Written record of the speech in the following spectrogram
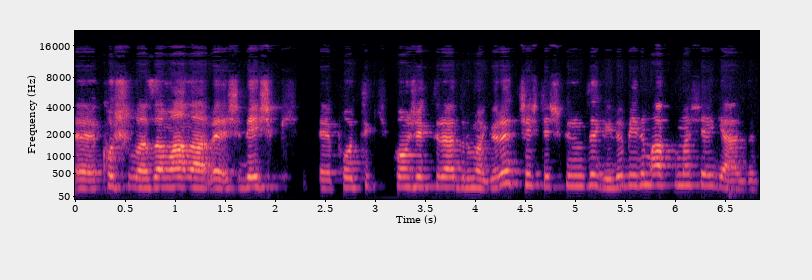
e, koşula, zamana ve işte değişik politik konjektürel duruma göre çeşit çeşit günümüze geliyor. Benim aklıma şey geldi.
